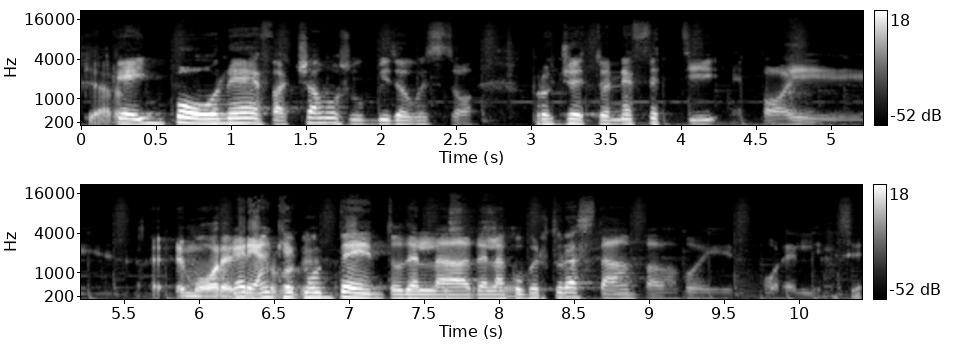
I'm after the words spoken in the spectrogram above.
Chiaro. che impone facciamo subito questo progetto NFT e poi e muore magari anche contento della, della, copertura stampa ma poi muore lì sì.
